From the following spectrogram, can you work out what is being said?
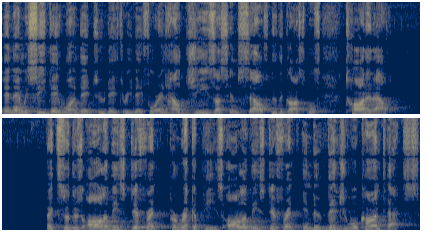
And then we see day one, day two, day three, day four, and how Jesus himself, through the Gospels, taught it out. Right? So there's all of these different pericopes, all of these different individual contexts,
